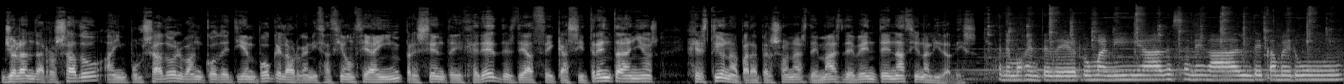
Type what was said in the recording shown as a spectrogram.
Yolanda Rosado ha impulsado el banco de tiempo que la organización CEAIN, presente en Jerez desde hace casi 30 años, gestiona para personas de más de 20 nacionalidades. Tenemos gente de Rumanía, de Senegal, de Camerún,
